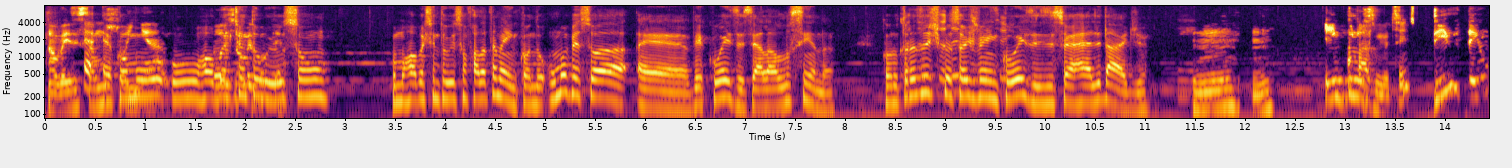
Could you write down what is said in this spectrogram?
Talvez estamos É, é como sonhando. o Robert Anton Wilson. Como o Robert Anton Wilson fala também, quando uma pessoa é, vê coisas, ela alucina. Quando todas as todas pessoas as veem pessoas- coisas, isso é a realidade. Uhum. Faz Inclusive, tem,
